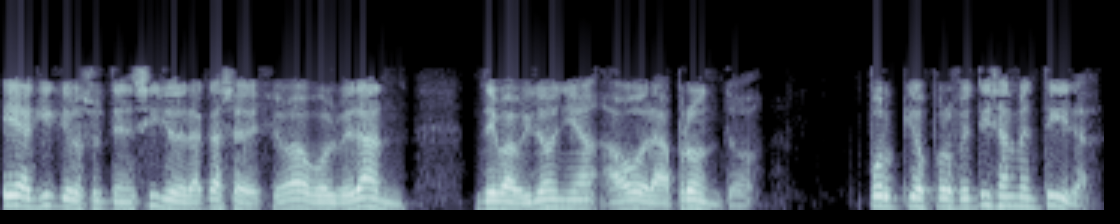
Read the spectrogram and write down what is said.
he aquí que los utensilios de la casa de Jehová volverán de Babilonia ahora pronto, porque os profetizan mentira.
